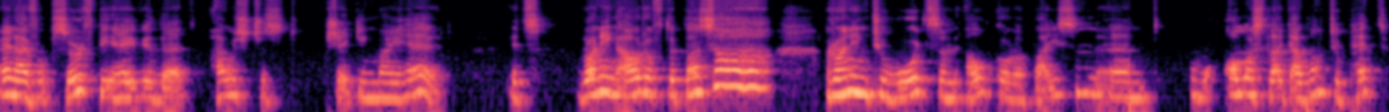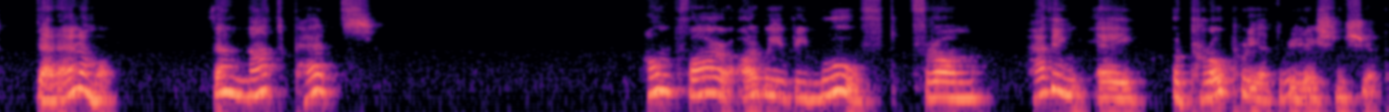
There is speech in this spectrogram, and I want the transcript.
And I've observed behavior that I was just shaking my head. It's running out of the bazaar, running towards an elk or a bison, and almost like I want to pet that animal. They're not pets. How far are we removed from having a appropriate relationship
